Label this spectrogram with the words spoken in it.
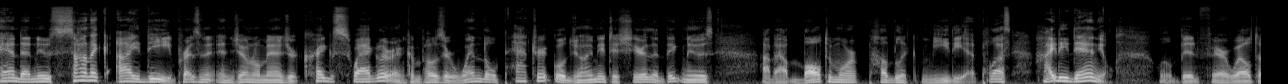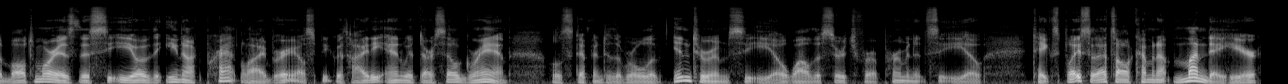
and a new sonic ID. President and General Manager Craig Swagler and composer Wendell Patrick will join me to share the big news about Baltimore public media. Plus, Heidi Daniel will bid farewell to Baltimore as the CEO of the Enoch Pratt Library. I'll speak with Heidi and with Darcel Graham, will step into the role of interim CEO while the search for a permanent CEO takes place. So that's all coming up Monday here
